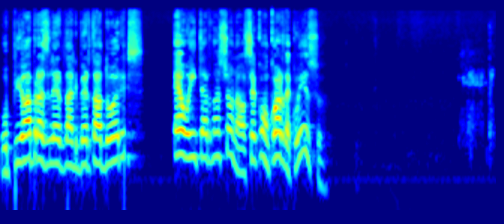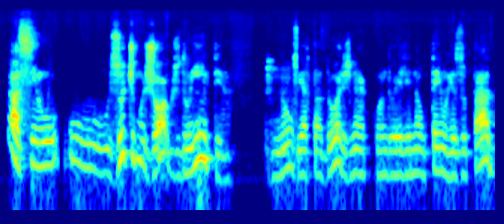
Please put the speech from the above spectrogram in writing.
o pior brasileiro na Libertadores é o Internacional. Você concorda com isso? Assim, o, os últimos jogos do Inter, não Libertadores, né, quando ele não tem um resultado,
